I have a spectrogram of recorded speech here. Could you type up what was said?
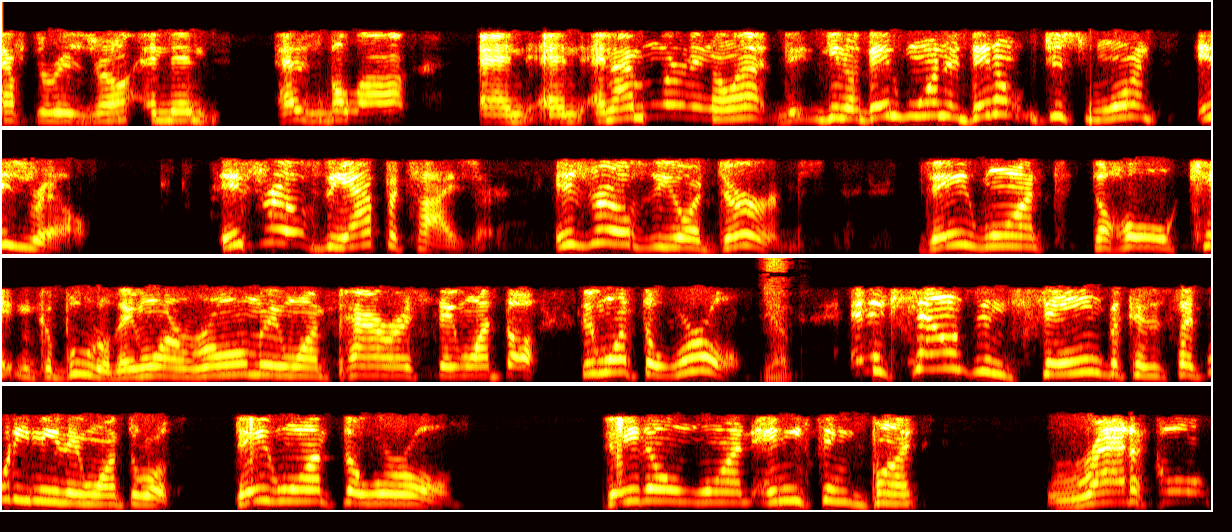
after Israel, and then Hezbollah. And, and, and I'm learning a lot. You know, they want They don't just want Israel. Israel's the appetizer. Israel's the hors d'oeuvres. They want the whole kit and caboodle. They want Rome. They want Paris. They want the. They want the world. Yep. And it sounds insane because it's like, what do you mean they want the world? They want the world. They don't want anything but radical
